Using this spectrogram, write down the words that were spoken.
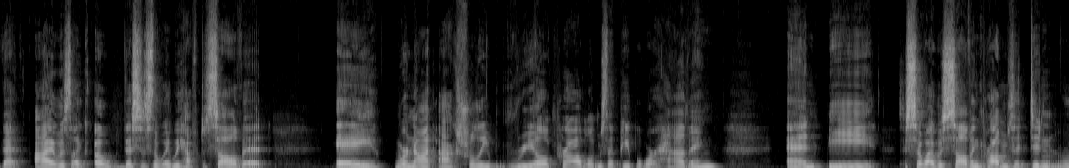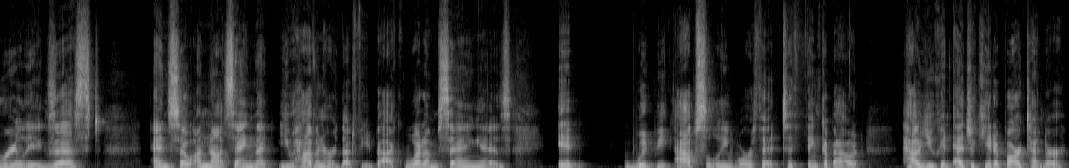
that I was like, oh, this is the way we have to solve it. A, were not actually real problems that people were having. And B, so I was solving problems that didn't really exist. And so I'm not saying that you haven't heard that feedback. What I'm saying is it would be absolutely worth it to think about how you can educate a bartender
